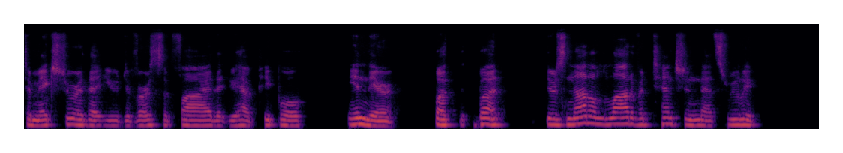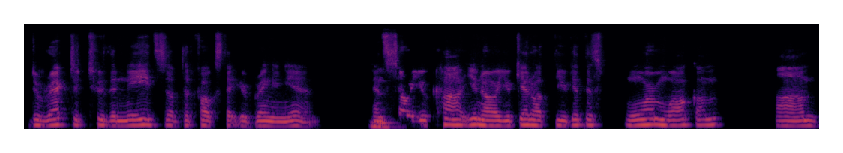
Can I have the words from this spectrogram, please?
to make sure that you diversify, that you have people in there. But, but there's not a lot of attention that's really directed to the needs of the folks that you're bringing in. And mm. so you can't, you know, you get you get this warm welcome. Um,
